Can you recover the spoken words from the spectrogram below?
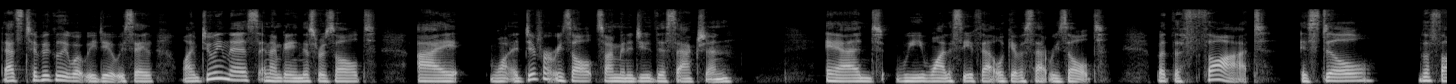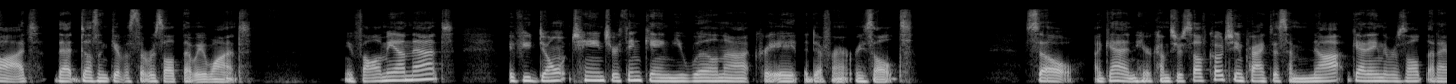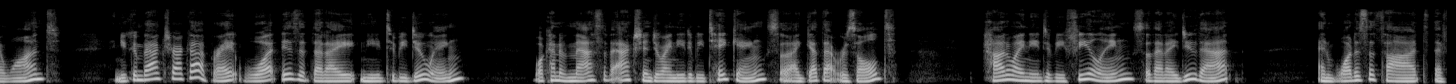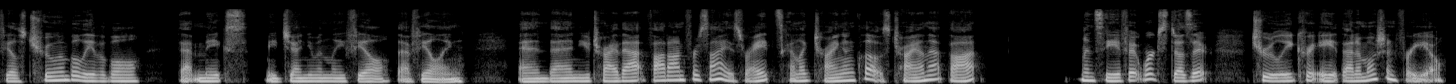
That's typically what we do. We say, well, I'm doing this and I'm getting this result. I want a different result. So I'm going to do this action. And we want to see if that will give us that result. But the thought is still the thought that doesn't give us the result that we want. You follow me on that? If you don't change your thinking, you will not create a different result. So again, here comes your self coaching practice. I'm not getting the result that I want. And you can backtrack up, right? What is it that I need to be doing? What kind of massive action do I need to be taking so I get that result? How do I need to be feeling so that I do that? And what is a thought that feels true and believable that makes me genuinely feel that feeling? And then you try that thought on for size, right? It's kind of like trying on clothes. Try on that thought and see if it works. Does it truly create that emotion for you?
